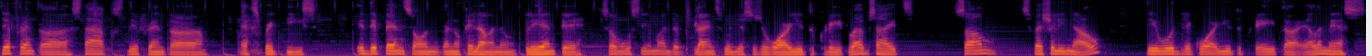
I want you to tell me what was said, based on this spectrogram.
different uh stacks different uh Mhm. expertise it depends on anong kailangan ng kliyente so mostly naman the clients will just require you to create websites some especially now they would require you to create uh, LMS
